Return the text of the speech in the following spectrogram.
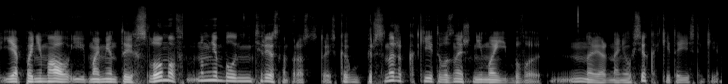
Я понимал и моменты их сломов, но мне было неинтересно просто, то есть как бы персонажи какие-то, вот знаешь, не мои бывают. Ну, наверное, они у всех какие-то есть такие.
